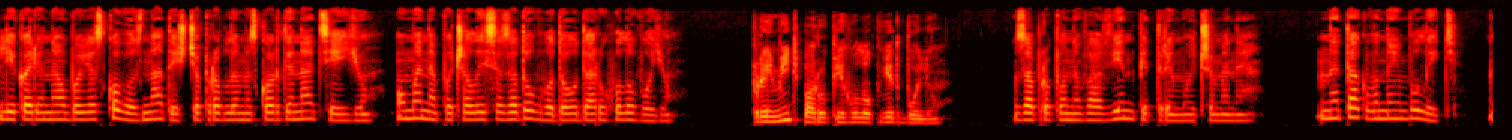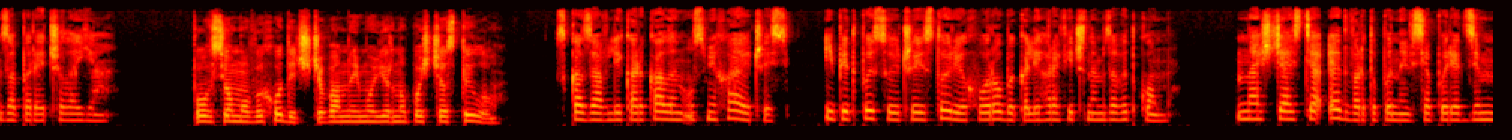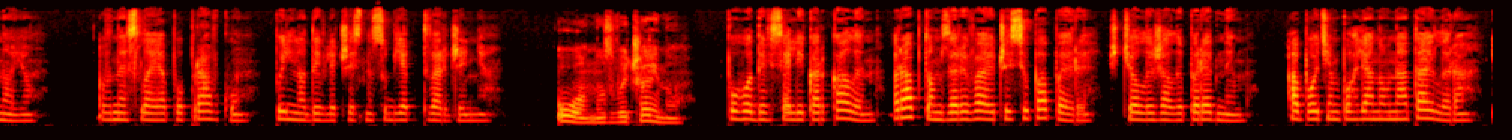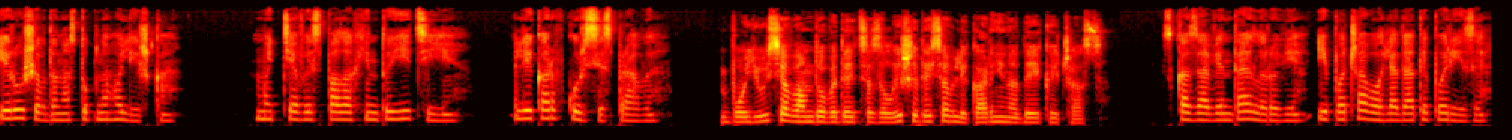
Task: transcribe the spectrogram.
Лікарю не обов'язково знати, що проблеми з координацією у мене почалися задовго до удару головою, Прийміть пару пігулок від болю. Запропонував він, підтримуючи мене. Не так воно й болить, заперечила я. По всьому виходить, що вам неймовірно пощастило. сказав лікар Кален, усміхаючись і підписуючи історію хвороби каліграфічним завитком. На щастя, Едвард опинився поряд зі мною. Внесла я поправку, пильно дивлячись на суб'єкт твердження. О, ну звичайно. Погодився лікар Кален, раптом зариваючись у папери, що лежали перед ним, а потім поглянув на Тайлера і рушив до наступного ліжка. Миттєвий спалах інтуїції. Лікар в курсі справи, Боюся, вам доведеться залишитися в лікарні на деякий час. сказав він Тайлерові і почав оглядати порізи.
